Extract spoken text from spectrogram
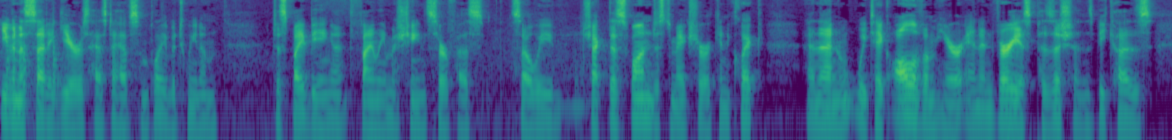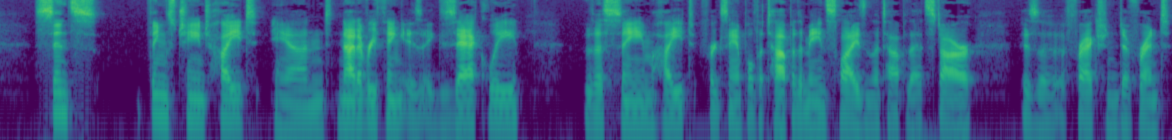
Even a set of gears has to have some play between them, despite being a finely machined surface. So we check this one just to make sure it can click, and then we take all of them here and in various positions because since things change height and not everything is exactly the same height, for example, the top of the main slides and the top of that star is a fraction different.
